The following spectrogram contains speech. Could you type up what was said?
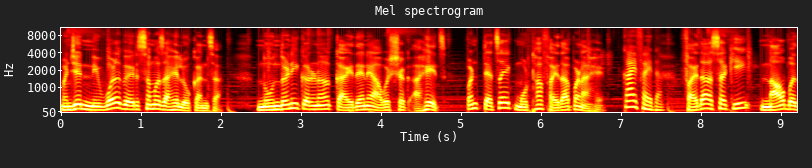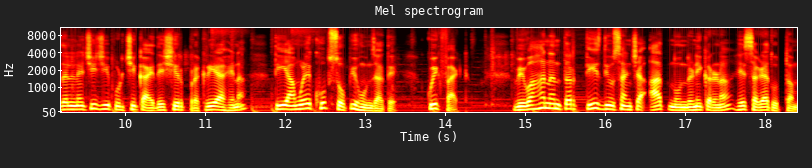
म्हणजे निव्वळ गैरसमज आहे लोकांचा. नोंदणी करणं कायद्याने आवश्यक आहेच पण त्याचा एक मोठा फायदा पण आहे. काय फायदा? फायदा असा की नाव बदलण्याची जी पुढची कायदेशीर प्रक्रिया आहे ना ती यामुळे खूप सोपी होऊन जाते. क्विक फॅक्ट विवाहानंतर तीस दिवसांच्या आत नोंदणी करणं हे सगळ्यात उत्तम.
